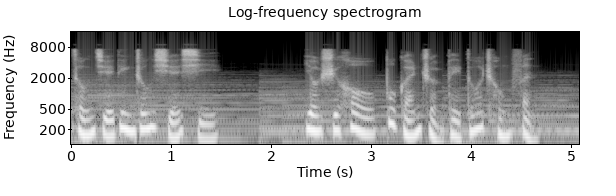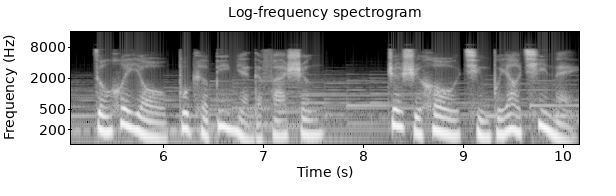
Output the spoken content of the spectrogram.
从决定中学习。有时候不管准备多充分，总会有不可避免的发生，这时候请不要气馁。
